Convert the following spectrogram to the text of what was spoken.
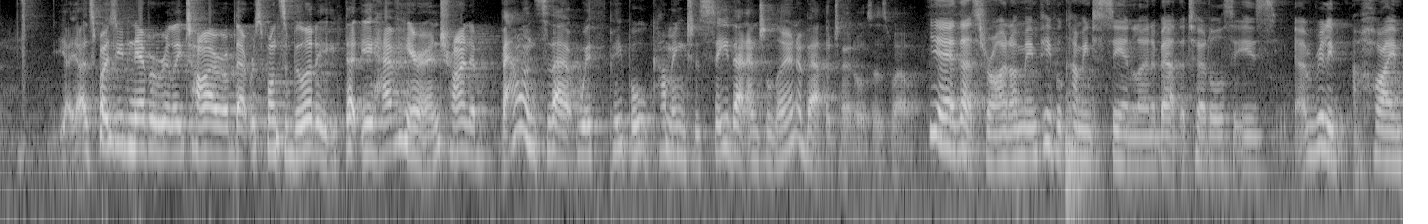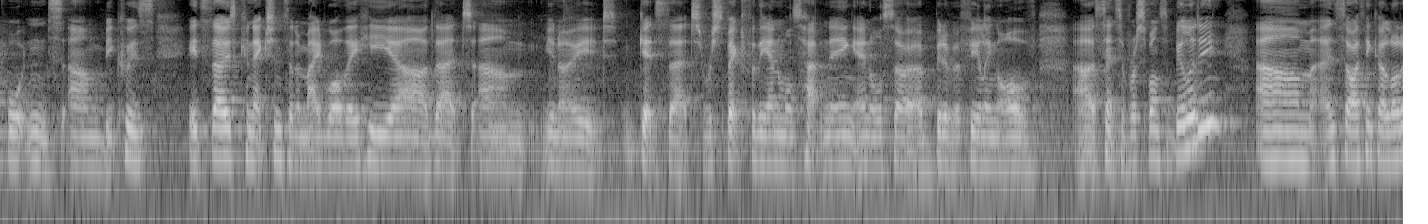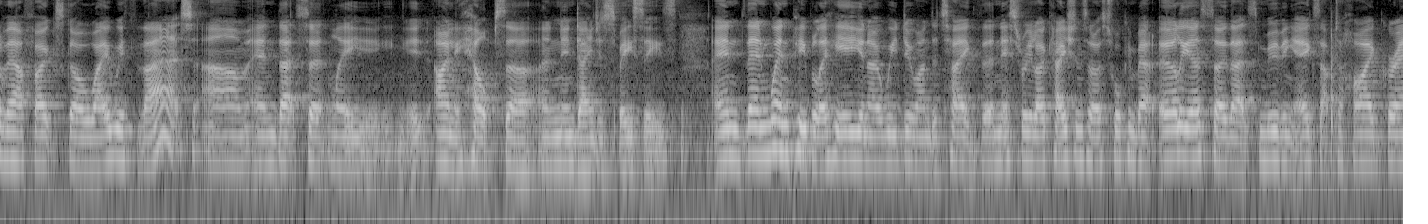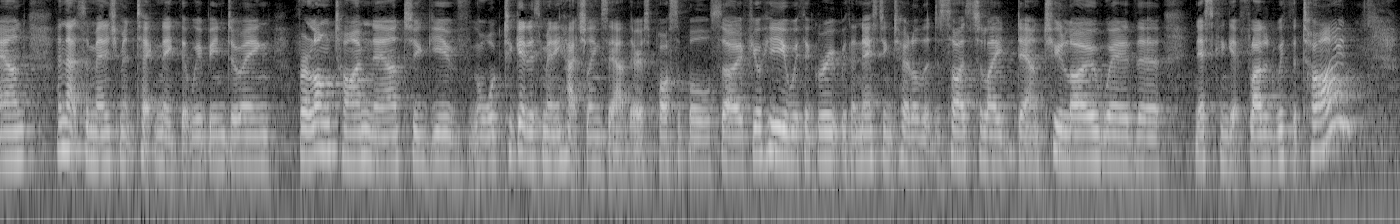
I suppose you'd never really tire of that responsibility that you have here and trying to balance that with people coming to see that and to learn about the turtles as well. Yeah, that's right. I mean, people coming to see and learn about the turtles is really high importance um, because it's those connections that are made while they're here that um, you know it gets that respect for the animals happening and also a bit of a feeling of uh, sense of responsibility um, and so I think a lot of our folks go away with that um, and that certainly it only helps a, an endangered species and then when people are here, you know, we do undertake the nest relocations that I was talking about earlier. So that's moving eggs up to high ground, and that's a management technique that we've been doing for a long time now to give or to get as many hatchlings out there as possible. So if you're here with a group with a nesting turtle that decides to lay down too low where the nest can get flooded with the tide,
